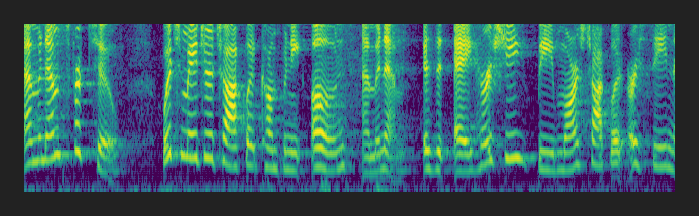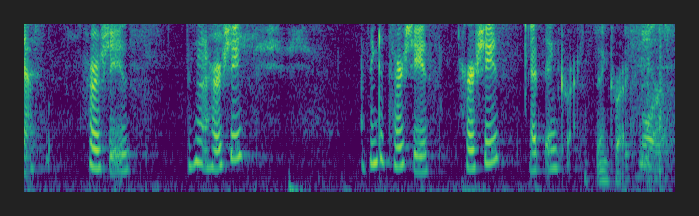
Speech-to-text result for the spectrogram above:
M&M's for two. Which major chocolate company owns M&M? Is it A. Hershey, B. Mars Chocolate, or C. Nestle? Hershey's. Isn't it Hershey's? I think it's Hershey's. Hershey's? That's incorrect. It's incorrect. It's Mars.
